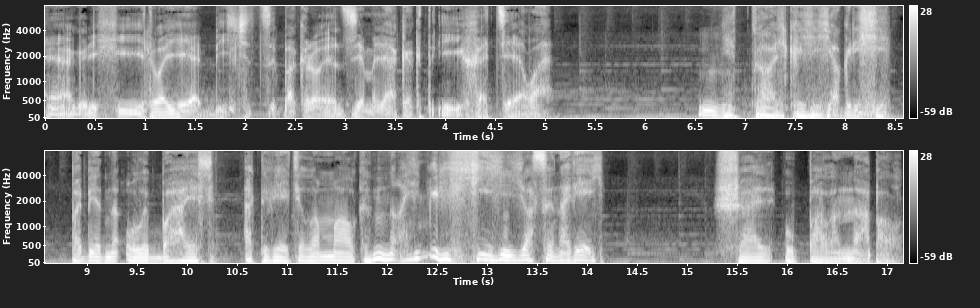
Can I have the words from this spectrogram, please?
грехи твоей обидчицы покроет земля, как ты и хотела». «Не только ее грехи», — победно улыбаясь, ответила Малка, «но и грехи ее сыновей». Шаль упала на пол.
